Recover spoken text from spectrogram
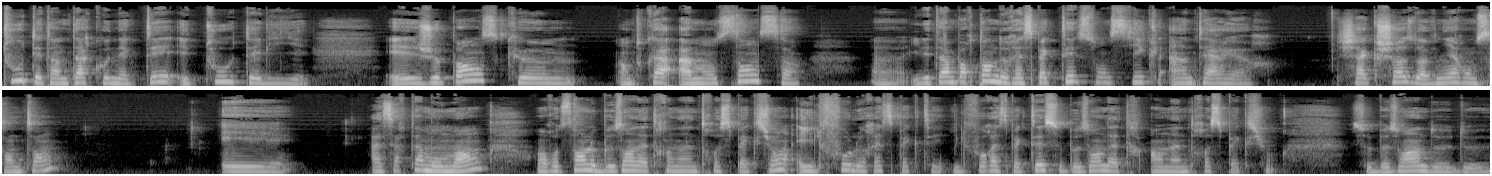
tout est interconnecté et tout est lié. Et je pense que, en tout cas à mon sens, euh, il est important de respecter son cycle intérieur. Chaque chose doit venir en son temps. Et à certains moments, on ressent le besoin d'être en introspection et il faut le respecter. Il faut respecter ce besoin d'être en introspection ce besoin de, de,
